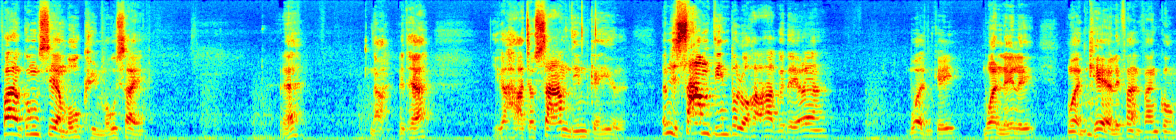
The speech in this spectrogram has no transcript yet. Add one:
翻去公司又冇權冇勢。嚟啊！嗱，你睇下，而家下晝三點幾㗎啦，諗住三點不落嚇嚇佢哋啦，冇人記，冇人理你，冇人 care 你翻唔翻工。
